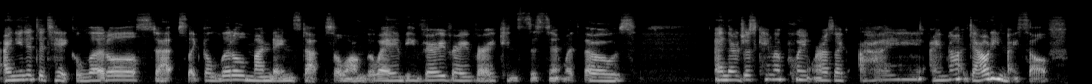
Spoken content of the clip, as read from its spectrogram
I needed to take little steps, like the little mundane steps along the way and be very, very, very consistent with those. And there just came a point where I was like, I, I'm not doubting myself.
